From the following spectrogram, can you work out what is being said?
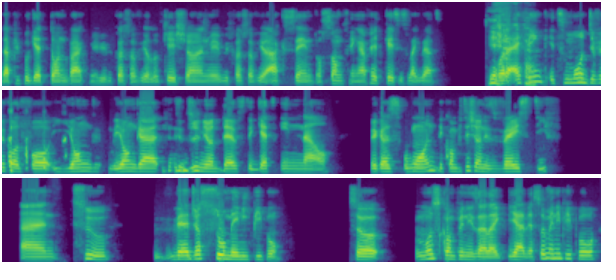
that people get turned back, maybe because of your location, maybe because of your accent or something. I've heard cases like that. Yeah. But I think it's more difficult for young younger junior devs to get in now because one, the competition is very stiff, and two, there are just so many people. So most companies are like, yeah, there's so many people,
